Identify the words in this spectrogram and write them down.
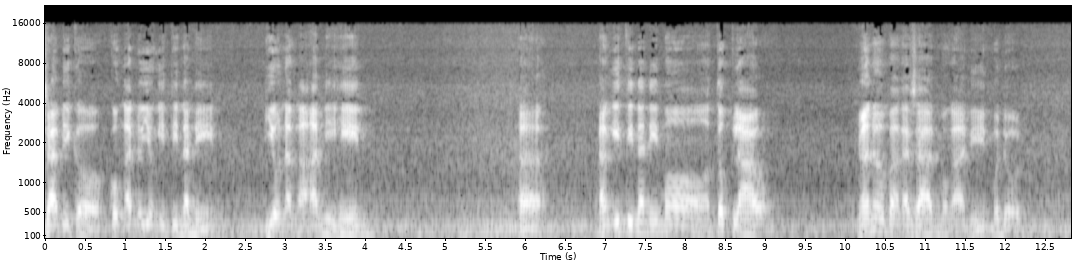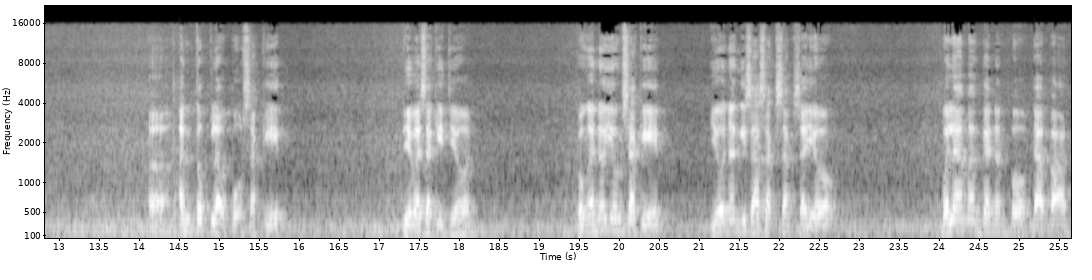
Sabi ko, kung ano yung itinanim, yun ang aanihin. Uh, ang itinanim mo tuklaw, ano bang asahan mong aanihin mo doon? Uh, ang tuklaw po sakit, Di ba sakit yon? Kung ano yung sakit, yun ang isasaksak sa'yo. Wala mang ganun po, dapat.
